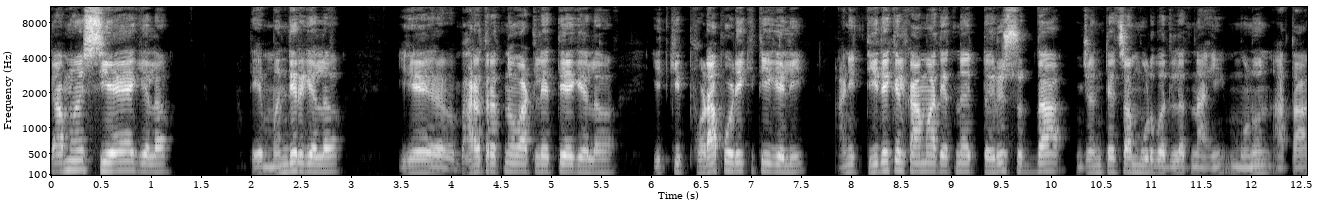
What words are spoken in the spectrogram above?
त्यामुळे सी ए गेलं ते मंदिर गेलं हे भारतरत्न वाटले ते गेलं. इतकी फोडाफोडी किती गेली? आणि ती देखील कामात येत नाही तरीसुद्धा जनतेचा मूड बदलत नाही. म्हणून आता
